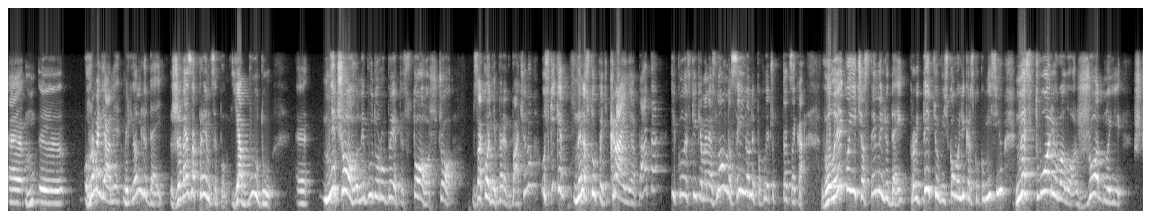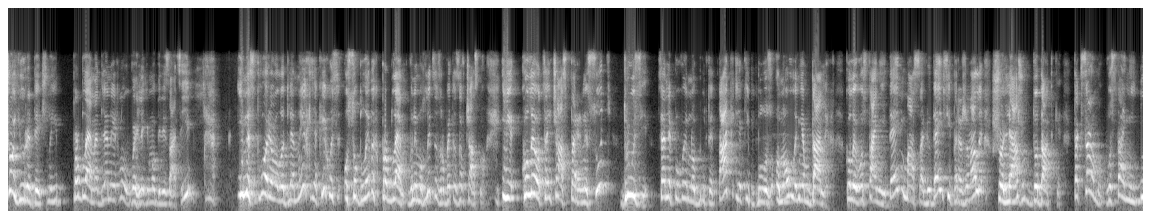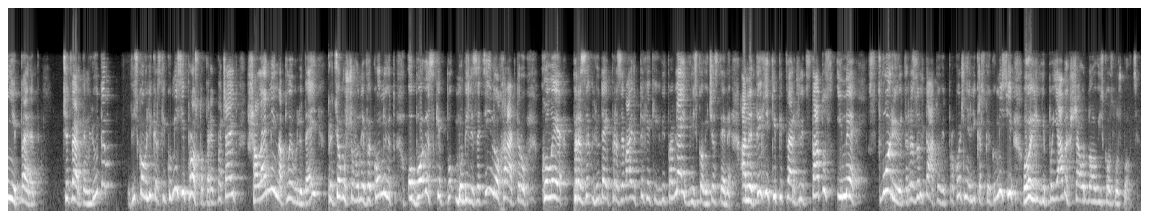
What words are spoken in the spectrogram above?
Е, е, громадяни, мільйон людей живе за принципом: я буду е, нічого не буду робити з того, що в законі передбачено, оскільки не наступить крайня дата. І коли скільки мене знов насильно не покличуть ТЦК, великої частини людей пройти цю військово-лікарську комісію не створювало жодної що юридичної проблеми для них, ну у вигляді мобілізації, і не створювало для них якихось особливих проблем. Вони могли це зробити завчасно. І коли оцей час перенесуть, друзі, це не повинно бути так, як і було з оновленням даних. Коли в останній день маса людей всі переживали, що ляжуть додатки. Так само в останні дні перед 4 лютим військово-лікарські комісії просто передбачають шалений наплив людей, при цьому, що вони виконують обов'язки мобілізаційного характеру, коли призи- людей призивають тих, яких відправляють військові частини, а не тих, які підтверджують статус і не створюють результату від проходження лікарської комісії у вигляді появи ще одного військовослужбовця.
